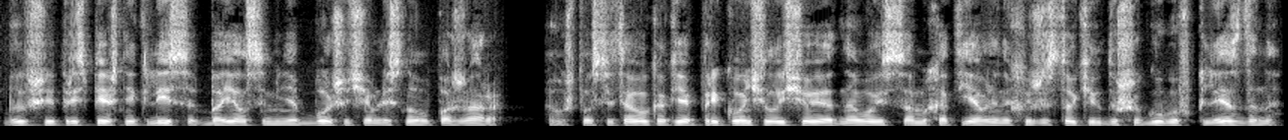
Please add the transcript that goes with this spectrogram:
Бывший приспешник Лиса боялся меня больше, чем лесного пожара. А уж после того, как я прикончил еще и одного из самых отъявленных и жестоких душегубов Клездана,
